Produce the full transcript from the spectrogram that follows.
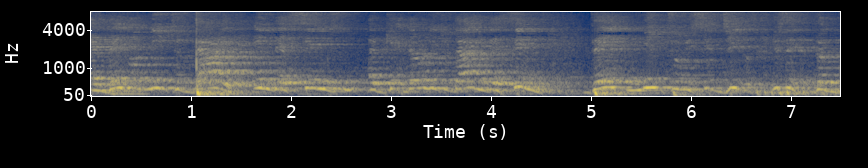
and they don't need to die in their sins again. They don't need to die in their sins. They need to receive Jesus. You see, the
